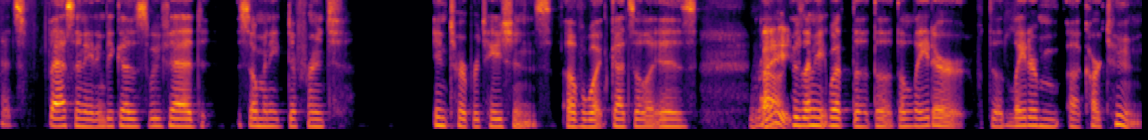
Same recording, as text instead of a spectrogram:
That's fascinating because we've had so many different interpretations of what Godzilla is. Right. Because I mean, what the the the later the later uh, cartoon,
